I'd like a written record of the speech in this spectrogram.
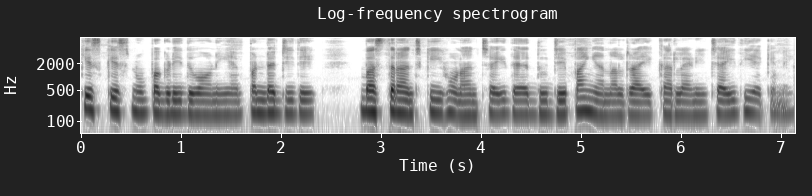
ਕਿਸ ਕਿਸ ਨੂੰ ਪਗੜੀ ਦਿਵਾਉਣੀ ਹੈ, ਪੰਡਤ ਜੀ ਦੇ ਵਸਤਰਾਂ 'ਚ ਕੀ ਹੋਣਾ ਚਾਹੀਦਾ ਹੈ, ਦੂਜੇ ਭਾਈਆਂ ਨਾਲ ਰਾਏ ਕਰ ਲੈਣੀ ਚਾਹੀਦੀ ਹੈ ਕਿ ਨਹੀਂ?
